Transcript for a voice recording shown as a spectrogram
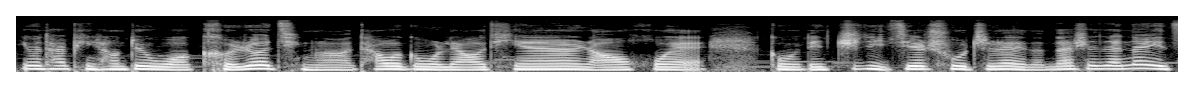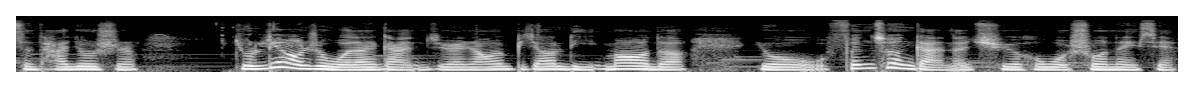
因为他平常对我可热情了，他会跟我聊天，然后会跟我点肢体接触之类的。但是在那一次，他就是就晾着我的感觉，然后比较礼貌的、有分寸感的去和我说那些，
